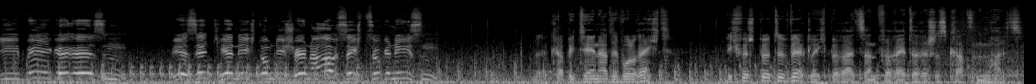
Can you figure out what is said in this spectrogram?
Die Wege ösen. Wir sind hier nicht, um die schöne Aussicht zu genießen. Der Kapitän hatte wohl recht. Ich verspürte wirklich bereits ein verräterisches Kratzen im Hals.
